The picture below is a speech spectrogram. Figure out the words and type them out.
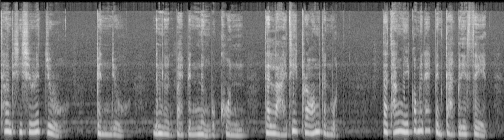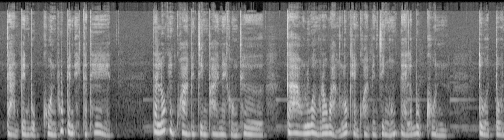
เธอมีชีวิตอยู่ เป็นอยู่ดำเนินไปเป็นหนึ่งบุคคล แต่หลายที่พร้อมกันหมด แต่ทั้งนี้ก็ไม่ได้เป็นการปฏิเสธ การเป็นบุคคลผู้เป็นเอกเทศ แต่โลกแห่งความเป็นจริงภายในของเธอ ก้าวล่วงระหว่างโลกแห่งความเป็นจริงของแต่ละบุคคล ตัวตน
